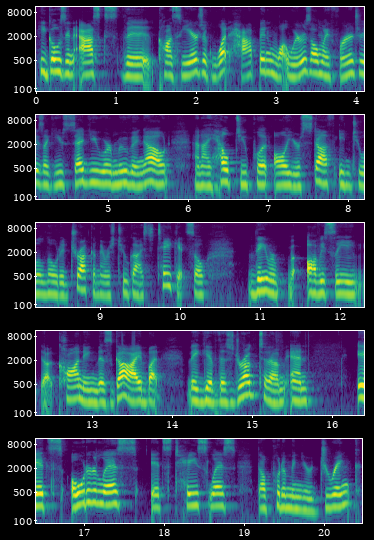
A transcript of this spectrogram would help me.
He goes and asks the concierge, like, what happened? What, where's all my furniture? He's like, you said you were moving out and I helped you put all your stuff into a loaded truck and there was two guys to take it. So they were obviously uh, conning this guy, but they give this drug to them. And it's odorless, it's tasteless. They'll put them in your drink.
